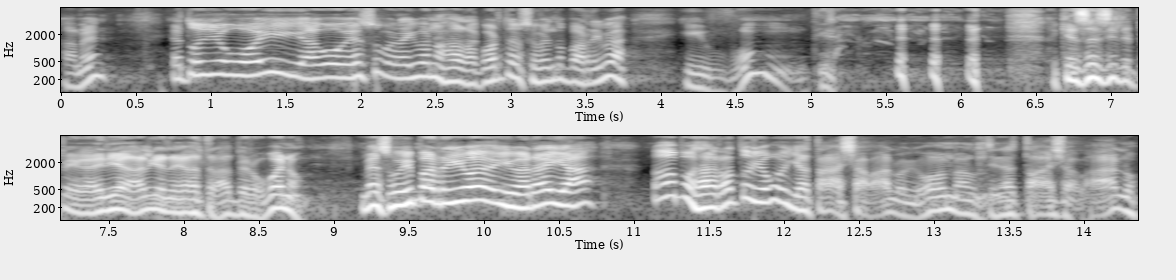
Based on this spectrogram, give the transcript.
Amén. Entonces yo voy y hago eso, ¿verdad? Íbamos a la corte subiendo para arriba y ¡bum! Que sé si le pegaría a alguien allá atrás, pero bueno, me subí para arriba y verá ya. No, pues al rato yo ya estaba chavalo, yo, hermano, tenía, estaba chavalo.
